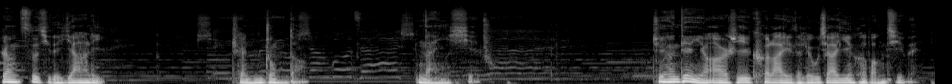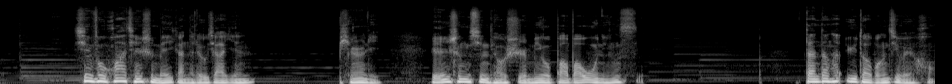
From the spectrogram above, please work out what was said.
让自己的压力沉重到难以卸除。就像电影《二十一克拉》里的刘佳音和王继伟，信奉花钱是美感的刘佳音，平日里。人生信条是没有包包勿宁死。但当他遇到王继伟后，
